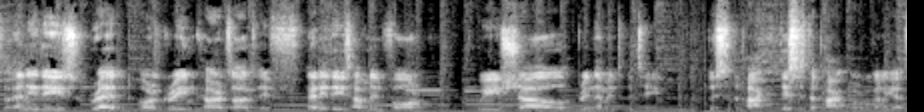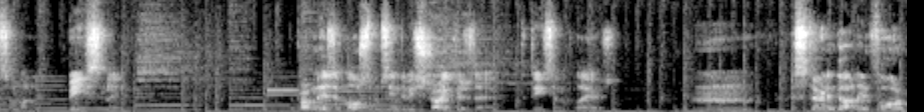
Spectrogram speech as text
So any of these red or green cards, if any of these have an inform, we shall bring them into the team. This is the pack. This is the pack where we're going to get someone beastly. The problem is that most of them seem to be strikers there, the decent players. Hmm. Has Sterling got an inform?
